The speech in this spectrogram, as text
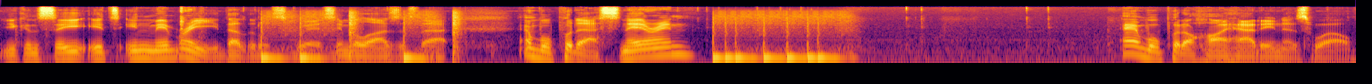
you can see it's in memory. That little square symbolizes that. And we'll put our snare in and we'll put a hi-hat in as well.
